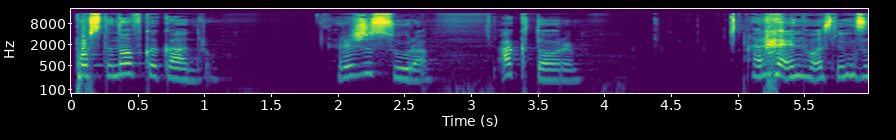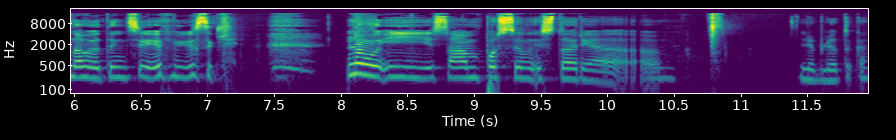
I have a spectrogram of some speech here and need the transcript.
постановка кадру, режисура, актори. Райан Гослінг знову танцює в мюзиклі. Ну і сам посил історія. Люблю таке.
